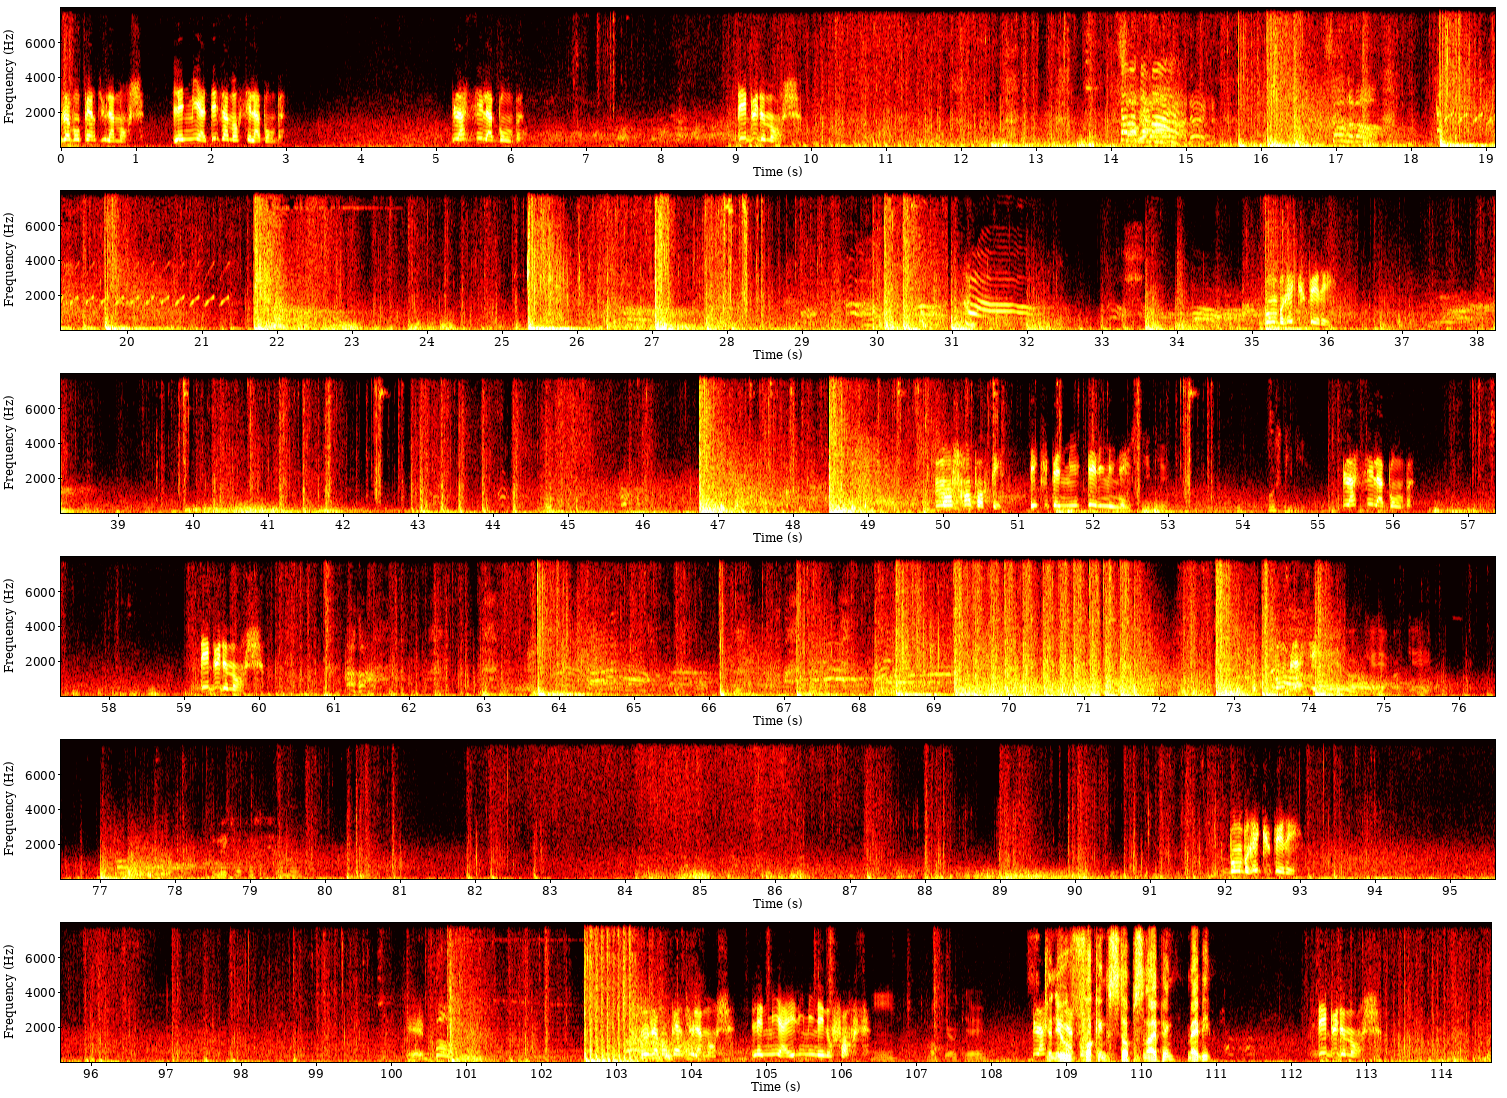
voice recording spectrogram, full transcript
Nous avons perdu la manche. L'ennemi a désamorcé la bombe. Placez la bombe. Début de manche. Ça va remporté. Équipe ennemie éliminée. Placez la bombe. Début de manche. Bombe placée. Ok, ok. Le mec il a foncé sur moi. Bombe récupérée. Et boum Nous avons perdu la manche. L'ennemi éliminé nos forces. Hmm. Ok, ok. Can you fucking stop sniping, maybe? Début de manche.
